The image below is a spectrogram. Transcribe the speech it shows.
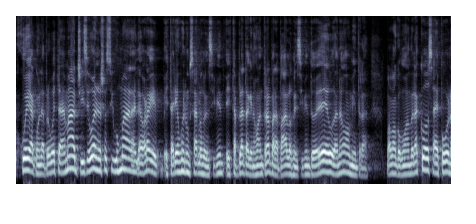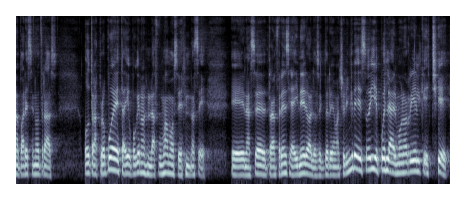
juega con la propuesta de March y dice, bueno, yo soy Guzmán, la verdad que estaría bueno usar los vencimientos, esta plata que nos va a entrar para pagar los vencimientos de deuda, ¿no? Mientras vamos acomodando las cosas. Después, bueno, aparecen otras, otras propuestas. Digo, ¿por qué no la fumamos en, no sé, en hacer transferencia de dinero a los sectores de mayor ingreso? Y después la del monorriel, que che,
